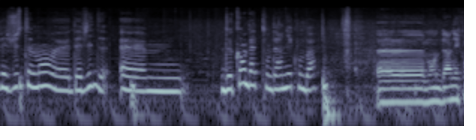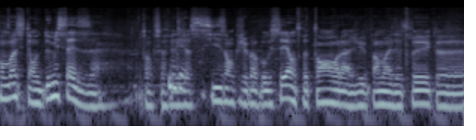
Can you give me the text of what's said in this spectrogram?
Mais justement, euh, David, euh, de quand date ton dernier combat Euh, mon dernier combat, c'était en 2016. Donc ça fait déjà 6 ans que j'ai pas boxé. Entre temps, voilà, j'ai eu pas mal de trucs euh,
